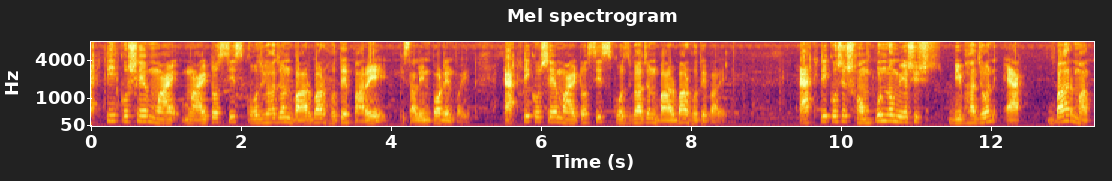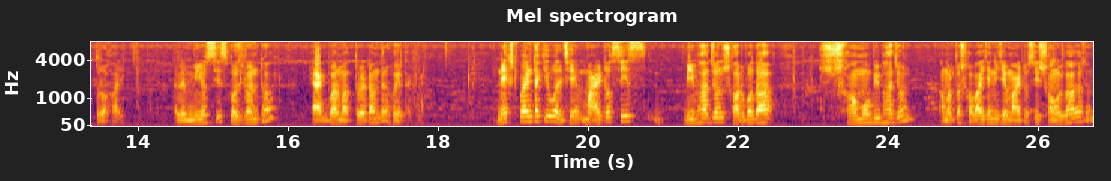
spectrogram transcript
একটি কোষে মাই, মাইটোসিস কোষ বিভাজন বারবার হতে পারে, বিশাল ইম্পর্টেন্ট পয়েন্ট একটি কোষে মাইটোসিস কোষ বিভাজন বারবার হতে পারে। একটি কোষে সম্পূর্ণ মিওসিস বিভাজন একবার মাত্র হয়। তাহলে মিওসিস কোষ বিভাজনটা একবার মাত্র এটা আমাদের হয়ে থাকে। নেক্সট পয়েন্টটা কি বলছে? মাইটোসিস বিভাজন সর্বদা সমবিভাজন। আমরা তো সবাই জানি যে মাইটোসিস সমবিভাজন।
